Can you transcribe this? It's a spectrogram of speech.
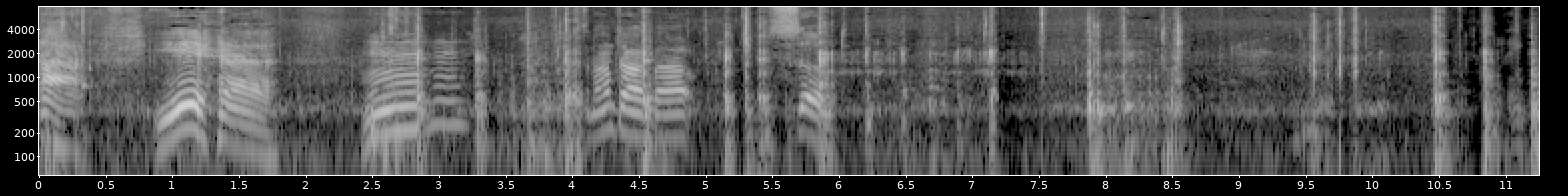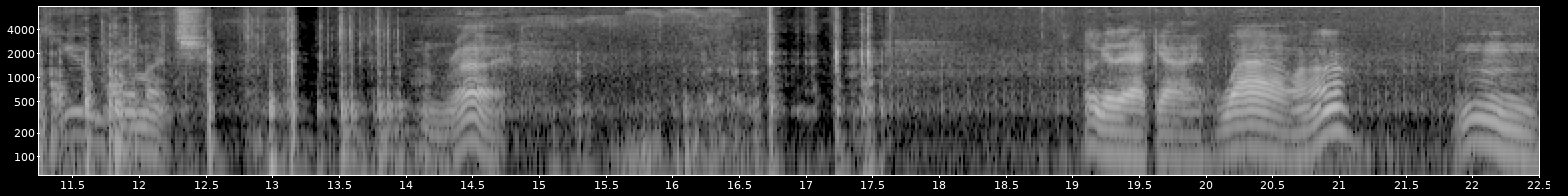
Ah. yeah! Mm-hmm. That's what I'm talking about. Soaked. Thank you very much. All right. Look at that guy. Wow, huh? Mmm.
